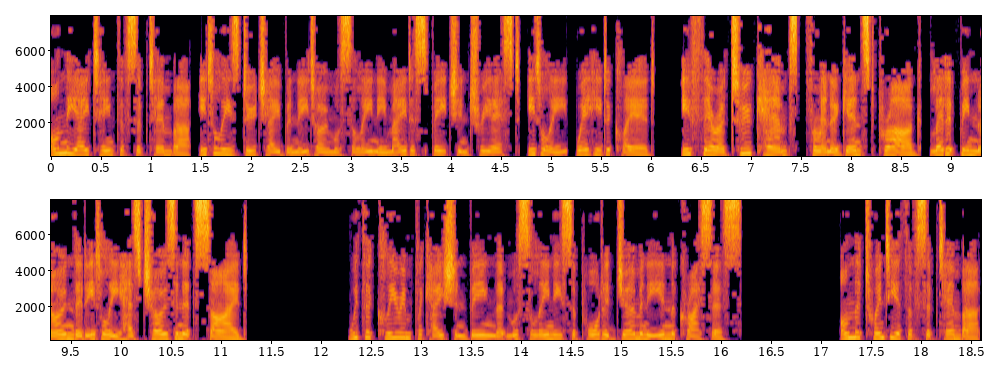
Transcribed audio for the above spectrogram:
On 18 September, Italy's Duce Benito Mussolini made a speech in Trieste, Italy, where he declared, If there are two camps, for and against Prague, let it be known that Italy has chosen its side, with the clear implication being that Mussolini supported Germany in the crisis. On 20 September,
